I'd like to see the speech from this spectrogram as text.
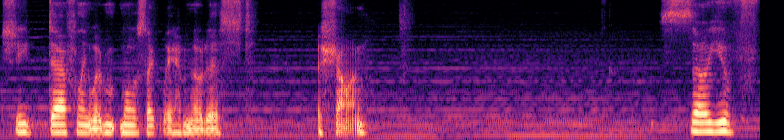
She definitely would most likely have noticed Sean. So you've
